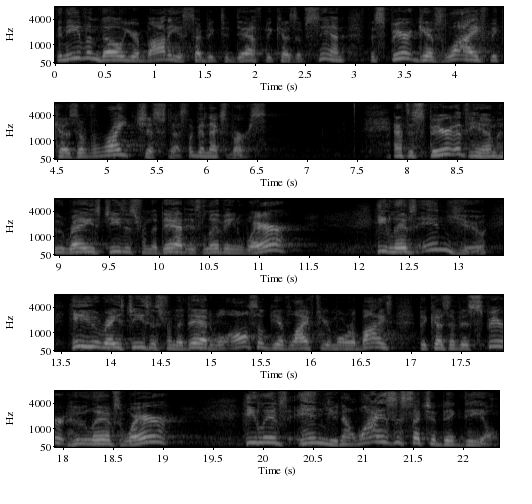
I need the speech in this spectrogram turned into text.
then even though your body is subject to death because of sin, the Spirit gives life because of righteousness. Look at the next verse. And if the spirit of him who raised Jesus from the dead is living where? He lives in you. He who raised Jesus from the dead will also give life to your mortal bodies because of his spirit who lives where? He lives in you. Now, why is this such a big deal?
